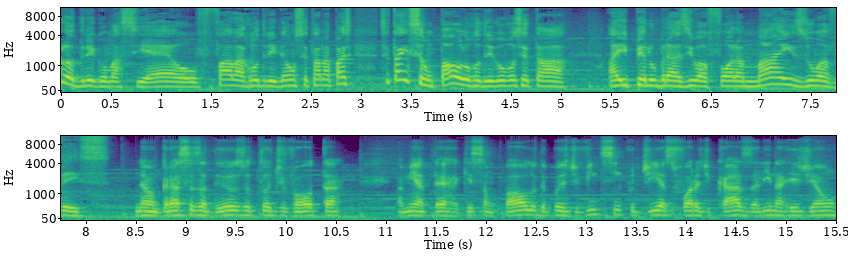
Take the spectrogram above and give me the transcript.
Rodrigo Maciel. Fala, Rodrigão, você tá na paz? Você tá em São Paulo, Rodrigo, ou você tá aí pelo Brasil afora mais uma vez? Não, graças a Deus eu tô de volta à minha terra aqui, São Paulo, depois de 25 dias fora de casa, ali na região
